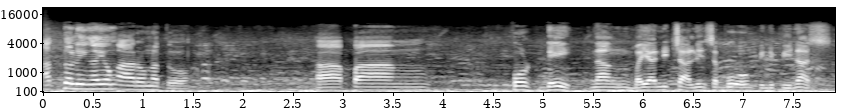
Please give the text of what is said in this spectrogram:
Actually, ngayong araw na to, ah, pang fourth day ng Bayani Challenge sa buong Pilipinas.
